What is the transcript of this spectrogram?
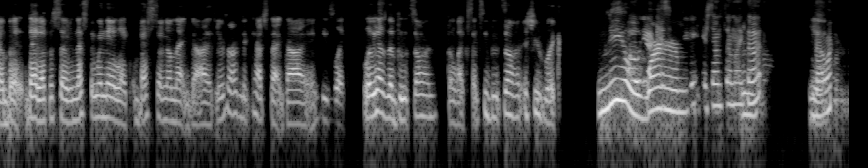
uh, but that episode, and that's the when they're like besting on that guy. They're trying to catch that guy, and he's like, well, he has the boots on, the like sexy boots on, and she's like, Neil oh yeah Worm. or something like Mhm. that Yeah. that one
